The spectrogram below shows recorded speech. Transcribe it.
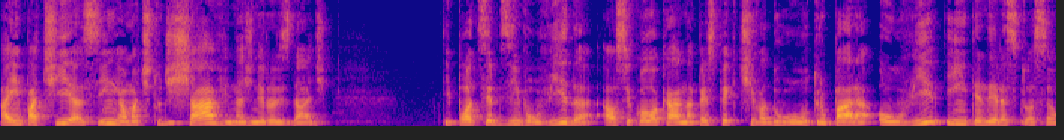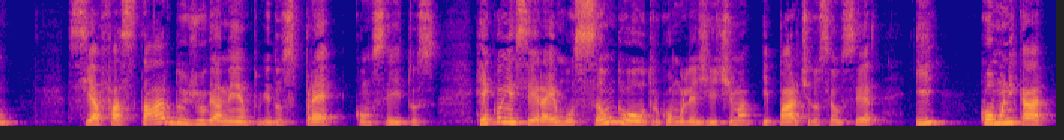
A empatia, assim, é uma atitude chave na generosidade e pode ser desenvolvida ao se colocar na perspectiva do outro para ouvir e entender a situação, se afastar do julgamento e dos pré-conceitos, reconhecer a emoção do outro como legítima e parte do seu ser e comunicar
